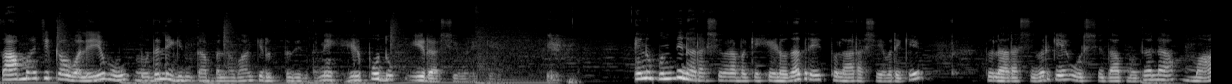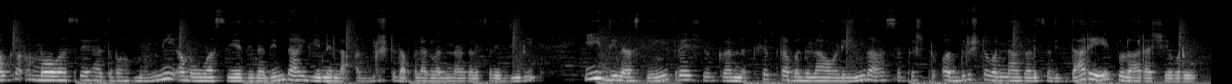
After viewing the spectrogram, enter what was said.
ಸಾಮಾಜಿಕ ವಲಯವು ಮೊದಲಿಗಿಂತ ಬಲವಾಗಿರುತ್ತದೆ ಅಂತಲೇ ಹೇಳ್ಬೋದು ಈ ರಾಶಿಯವರಿಗೆ. ಇನ್ನು ಮುಂದಿನ ರಾಶಿಯವರ ಬಗ್ಗೆ ಹೇಳೋದಾದರೆ ತುಲಾ ರಾಶಿಯವರಿಗೆ. ತುಲಾರಾಶಿಯವರಿಗೆ ವರ್ಷದ ಮೊದಲ ಮಾಘ ಅಮಾವಾಸ್ಯೆ ಅಥವಾ ಮೌನಿ ಅಮಾವಾಸ್ಯೆಯ ದಿನದಿಂದ ಏನೆಲ್ಲ ಅದೃಷ್ಟದ ಫಲಗಳನ್ನು ಗಳಿಸಲಿದ್ದೀರಿ? ಈ ದಿನ ಸ್ನೇಹಿತರೆ, ಶುಕ್ರ ನಕ್ಷತ್ರ ಬದಲಾವಣೆಯಿಂದ ಸಾಕಷ್ಟು ಅದೃಷ್ಟವನ್ನು ಗಳಿಸಲಿದ್ದಾರೆ ತುಲಾರಾಶಿಯವರು.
